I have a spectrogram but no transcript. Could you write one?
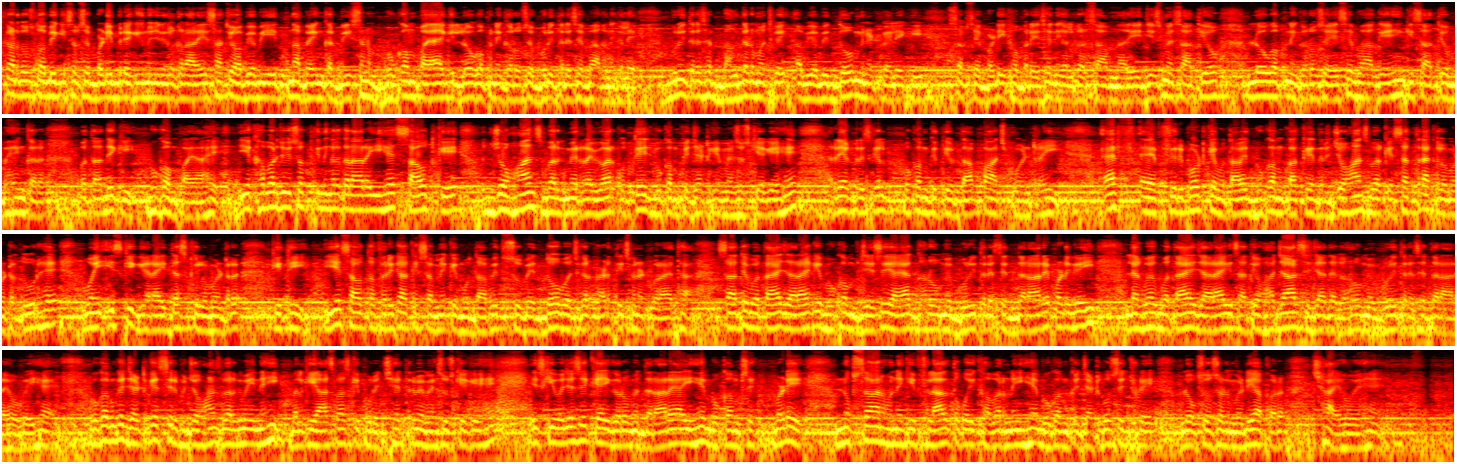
नमस्कार दोस्तों, अभी की सबसे बड़ी ब्रेकिंग न्यूज़ निकल कर आ रही है। साथियों, अभी अभी इतना भयंकर भीषण भूकंप आया है कि लोग अपने घरों से बुरी तरह से भाग निकले बुरी तरह से भगदड़ मच गई। अभी अभी दो मिनट पहले की सबसे बड़ी खबर ऐसे निकल कर सामने आ रही है, जिसमें साथियों, लोग अपने घरों से ऐसे भागे हैं कि साथियों, भयंकर बता दें कि भूकंप आया है। ये खबर जो इस वक्त की निकल कर आ रही है, साउथ के जोहान्सबर्ग में रविवार को तेज भूकंप के झटके महसूस किए गए हैं। रिएक्टर स्केल भूकंप की तीव्रता पाँच पॉइंट रही। एफ़ रिपोर्ट के मुताबिक भूकंप का केंद्र जोहान्सबर्ग के सत्रह किलोमीटर दूर है। वहीं इसकी गहराई 10 किलोमीटर की थी। ये साउथ अफ्रीका के समय के मुताबिक सुबह दो बजकर अड़तीस मिनट पर आया था। साथ ही बताया जा रहा है कि भूकंप जैसे आया, घरों में बुरी तरह से दरारें पड़ गई। लगभग बताया जा रहा है कि साथियों, हज़ार से ज़्यादा घरों में बुरी तरह से दरारें हो गई हैं। भूकंप के झटके सिर्फ़ जोहान्सबर्ग में ही नहीं, बल्कि आसपास के पूरे क्षेत्र में महसूस किए गए हैं। इसकी वजह से कई घरों में दरारें आई हैं। भूकंप से बड़े नुकसान होने की फ़िलहाल तो कोई खबर नहीं है। भूकंप के झटकों से जुड़े लोग सोशल मीडिया पर छाए हुए हैं।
